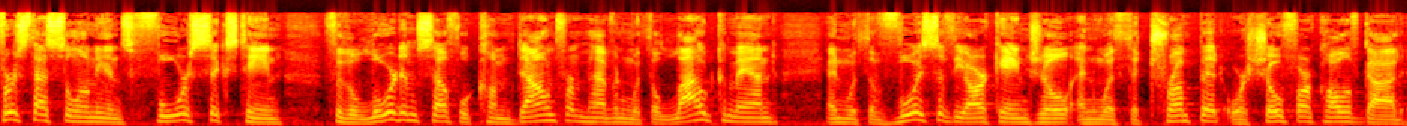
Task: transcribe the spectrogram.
1 Thessalonians 4:16 For the Lord himself will come down from heaven with a loud command and with the voice of the archangel and with the trumpet or shofar call of God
